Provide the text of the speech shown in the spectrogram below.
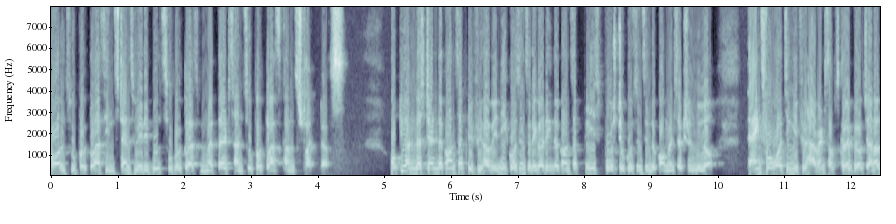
call superclass instance variables, superclass methods and superclass constructors. Hope you understand the concept. If you have any questions regarding the concept, please post your questions in the comment section below. Thanks for watching. If you haven't subscribed to our channel,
